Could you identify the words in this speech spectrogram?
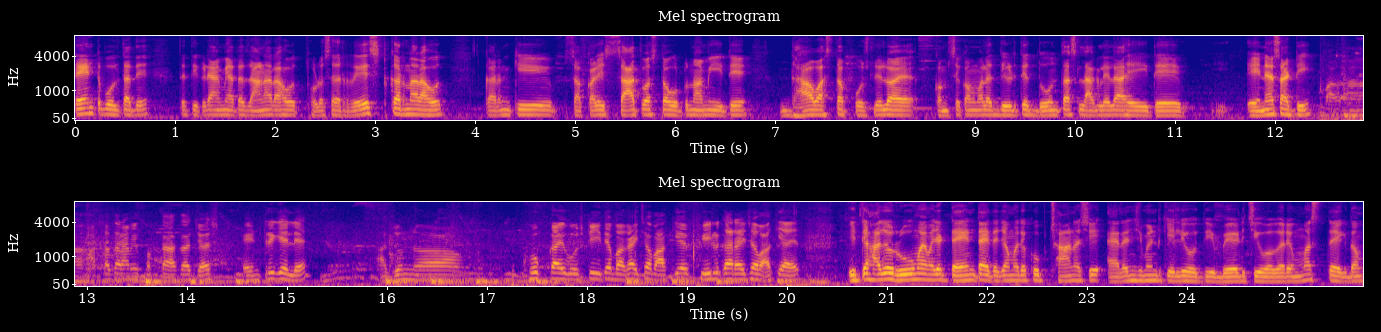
टेंट बोलतात ते. तर तिकडे आम्ही आता जाणार आहोत थोडंसं रेस्ट करणार आहोत. कारण की सकाळी सात वाजता उठून आम्ही इथे दहा वाजता पोचलेलो आहे. कमसे कम मला दीड ते दोन तास लागलेला आहे इथे येण्यासाठी. आता तर आम्ही फक्त आता जस्ट एंट्री केली आहे. अजून खूप काही गोष्टी इथे बघायच्या बाकी आहे फील करायच्या बाकी आहेत. इथे हा जो रूम आहे म्हणजे टेंट आहे त्याच्यामध्ये खूप छान अशी अरेंजमेंट केली होती. बेडची वगैरे मस्त एकदम.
